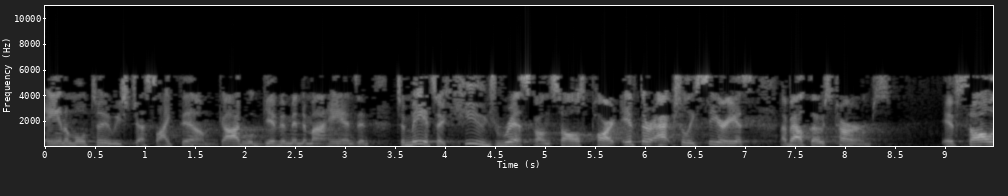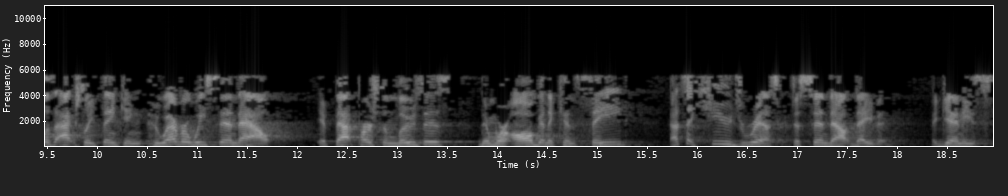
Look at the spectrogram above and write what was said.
animal too. He's just like them. God will give him into my hands. And to me, it's a huge risk on Saul's part if they're actually serious about those terms if Saul is actually thinking, whoever we send out, if that person loses, then we're all going to concede, that's a huge risk to send out David. Again, he's,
